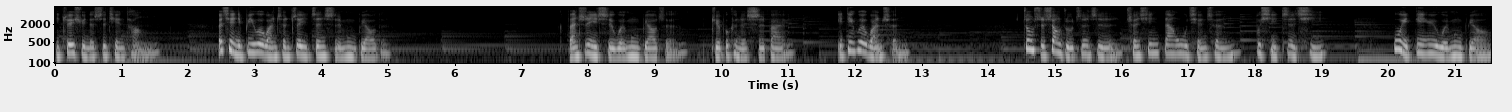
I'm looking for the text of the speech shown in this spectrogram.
你追寻的是天堂，而且你必会完成这一真实目标的。凡是以此为目标者，绝不可能失败，一定会完成。纵使上主之子存心耽误前程，不惜自欺，误以地狱为目标，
